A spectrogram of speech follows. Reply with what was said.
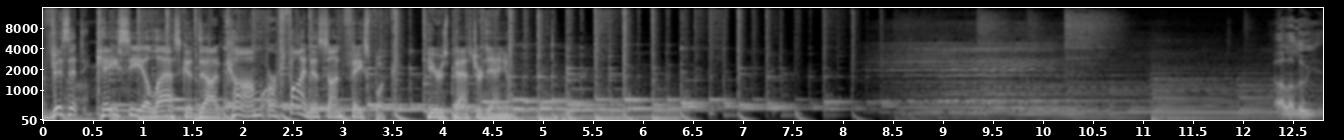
visit kcalaska.com or find us on Facebook. Here's Pastor Daniel. Hallelujah.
